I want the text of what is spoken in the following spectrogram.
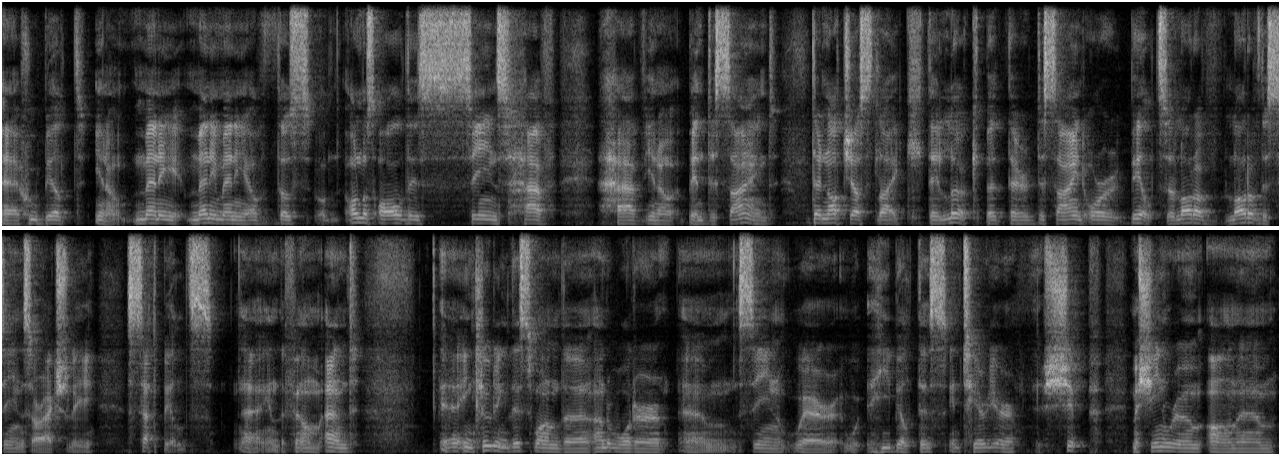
uh, who built you know many many many of those almost all these scenes have have you know been designed. They're not just like they look but they're designed or built. So a lot of lot of the scenes are actually set builds uh, in the film. And uh, including this one the underwater um, scene where he built this interior ship machine room on um,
